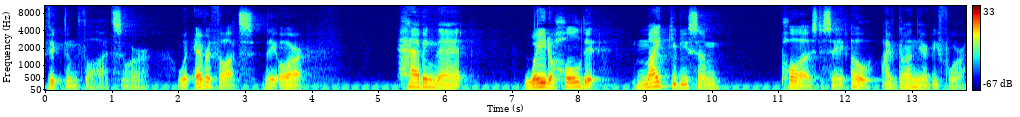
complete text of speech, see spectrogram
victim thoughts or whatever thoughts they are, having that way to hold it might give you some pause to say, oh, I've gone there before.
